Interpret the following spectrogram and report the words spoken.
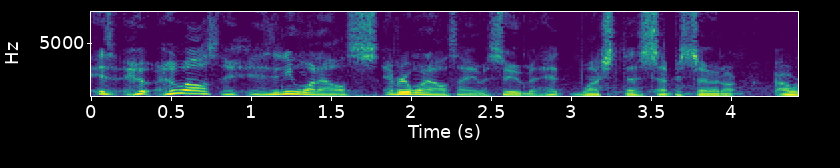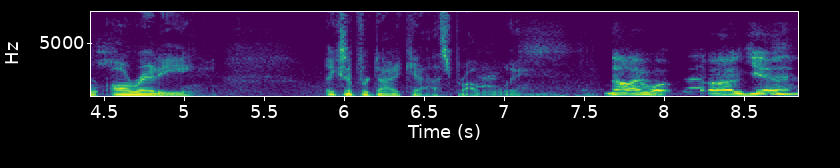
Is, who, who else? Has anyone else? Everyone else, I assume, had watched this episode al- al- already, except for Diecast, probably. No, I uh, yeah,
